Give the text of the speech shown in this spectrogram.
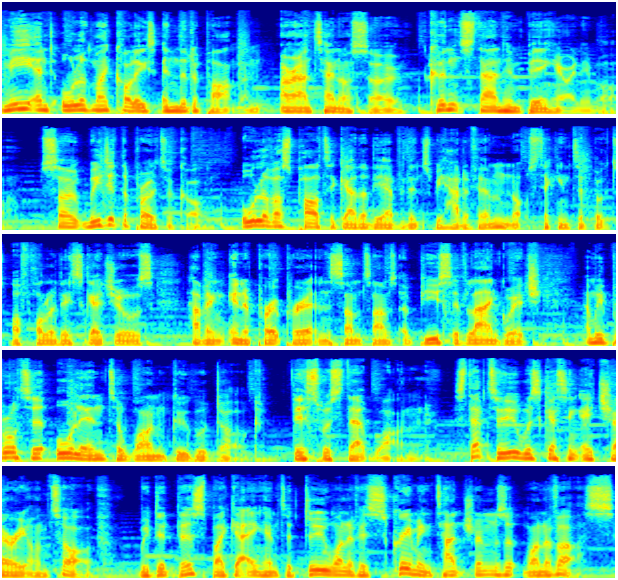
Me and all of my colleagues in the department, around 10 or so, couldn't stand him being here anymore. So we did the protocol. All of us piled together the evidence we had of him not sticking to booked off holiday schedules, having inappropriate and sometimes abusive language, and we brought it all into one Google Doc. This was step one. Step two was getting a cherry on top. We did this by getting him to do one of his screaming tantrums at one of us.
